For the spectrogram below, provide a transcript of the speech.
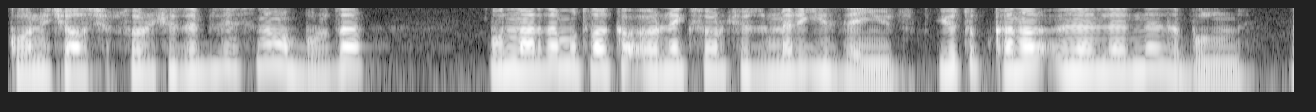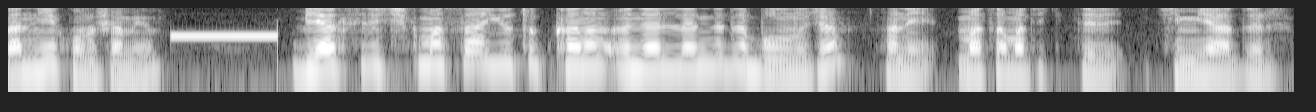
konu çalışıp soru çözebilirsin ama burada bunlarda mutlaka örnek soru çözümleri izleyin YouTube. YouTube kanal önerilerinde de bulun. Ben niye konuşamıyorum? Bir aksilik çıkmazsa YouTube kanal önerilerinde de bulunacağım. Hani matematiktir, kimyadır,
